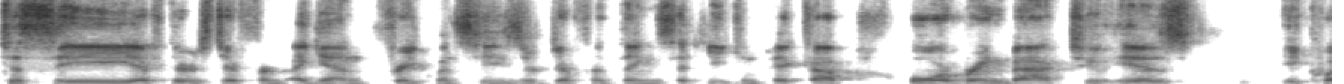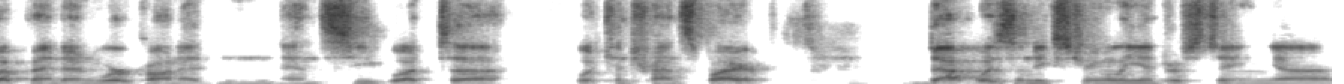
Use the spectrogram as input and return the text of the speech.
to see if there's different again frequencies or different things that he can pick up or bring back to his equipment and work on it and, and see what uh, what can transpire that was an extremely interesting uh,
